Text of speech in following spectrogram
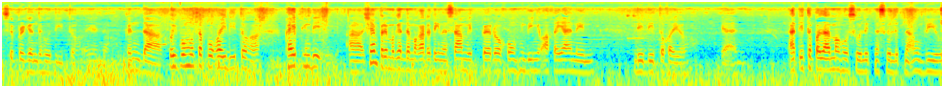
Super ganda ho dito. Ayan o. Ganda. Uy, pumunta po kayo dito ha. Kahit hindi, ah, syempre maganda makarating ng summit, pero kung hindi nyo akayanin, hindi dito kayo. Yan. At ito pa lamang ho, sulit na sulit na ang view.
